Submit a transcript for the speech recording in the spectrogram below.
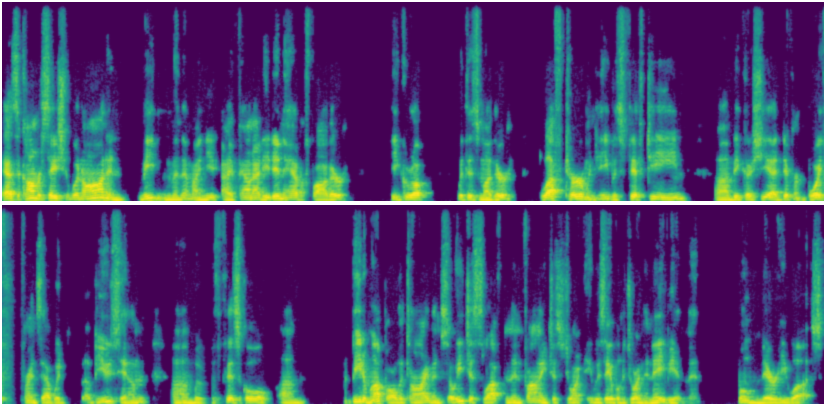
as the conversation went on and meeting with him, I knew I found out he didn't have a father. He grew up with his mother, left her when he was 15 uh, because she had different boyfriends that would abuse him um, with physical, um, beat him up all the time. And so he just left and then finally just joined, he was able to join the Navy and then boom, there he was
